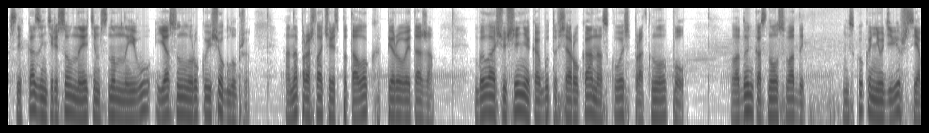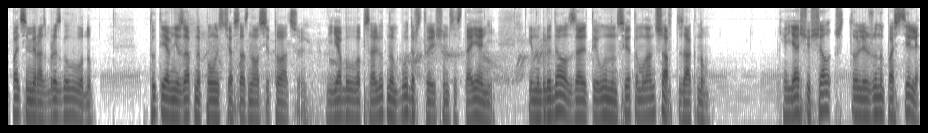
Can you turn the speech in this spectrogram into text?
Слегка заинтересованный этим сном наяву, я сунул руку еще глубже. Она прошла через потолок первого этажа. Было ощущение, как будто вся рука насквозь проткнула пол. Ладонь коснулась воды. Нисколько не удивившись, я пальцами разбрызгал воду. Тут я внезапно полностью осознал ситуацию. Я был в абсолютно бодрствующем состоянии и наблюдал залитый лунным светом ландшафт за окном. Я ощущал, что лежу на постели,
